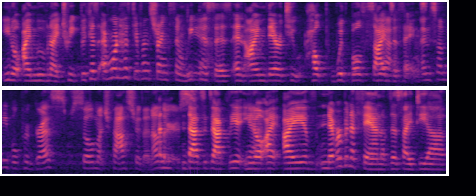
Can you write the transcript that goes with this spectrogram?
you know i move and i tweak because everyone has different strengths and weaknesses and i'm there to help with both sides Yeah. of things And some people progress so much faster than and others. that's exactly it. You know, I, I have never been a fan of this idea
